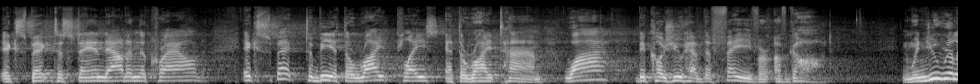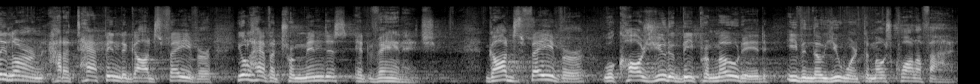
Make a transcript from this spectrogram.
expect to stand out in the crowd, expect to be at the right place at the right time. Why? Because you have the favor of God. And when you really learn how to tap into God's favor, you'll have a tremendous advantage. God's favor will cause you to be promoted even though you weren't the most qualified.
